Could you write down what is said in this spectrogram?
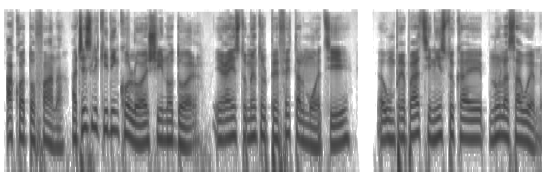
aquatofana. Acest lichid incolor și inodor era instrumentul perfect al morții, un preparat sinistru care nu lăsa urme.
